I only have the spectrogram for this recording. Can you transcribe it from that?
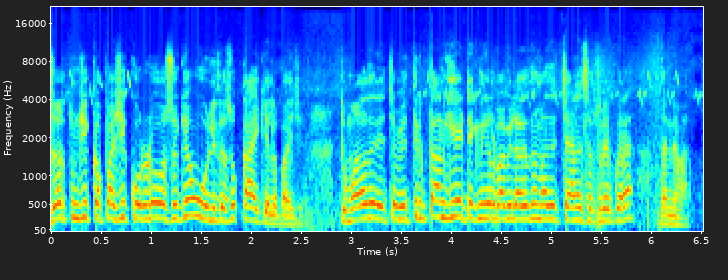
जर तुमची कपाशी कोरडो असो किंवा ओलीत असो काय केलं पाहिजे? तुम्हाला जर याच्या व्यतिरिक्त आणखी काही टेक्निकल बाबी लागत तर माझं चॅनल सबस्क्राईब करा. धन्यवाद.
